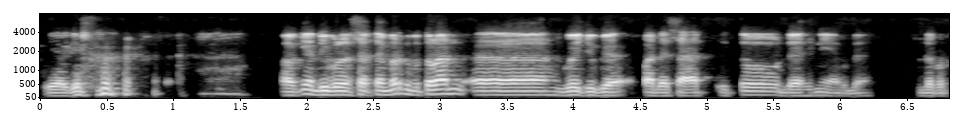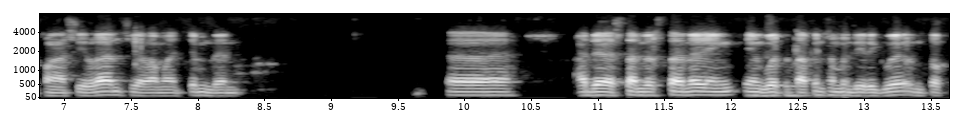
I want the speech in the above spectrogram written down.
Ya gitu. Oke, di bulan September kebetulan eh, gue juga pada saat itu udah ini ya udah udah berpenghasilan segala macem dan eh, ada standar-standar yang yang gue tetapin sama diri gue untuk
